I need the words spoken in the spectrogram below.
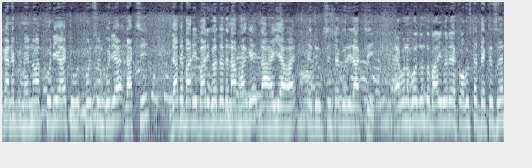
এখানে মেহনত করিয়া, একটু পরিশ্রম করিয়া রাখছি, যাতে বাড়ি বাড়িঘর যাতে না ভাঙে, না ইয়া হয় একটু চেষ্টা করি রাখছি। এখনও পর্যন্ত বাড়িঘরে এক অবস্থা দেখতেছেন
